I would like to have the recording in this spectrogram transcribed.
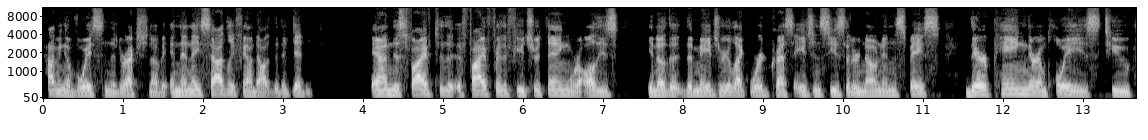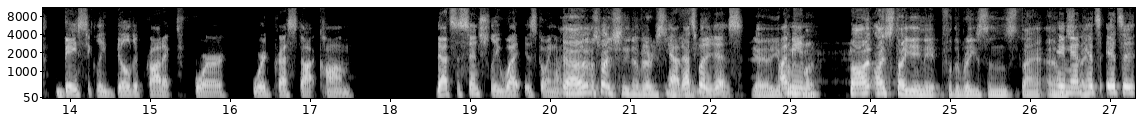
having a voice in the direction of it. And then they sadly found out that it didn't. And this five to the five for the future thing where all these you know the the major like wordpress agencies that are known in the space they're paying their employees to basically build a product for wordpress.com that's essentially what is going on. Yeah especially in a very yeah that's what it is. Yeah i mean right. but I, I, stay in it for the reasons that um, hey man it's it's a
